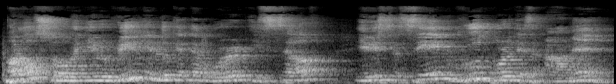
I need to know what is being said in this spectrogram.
But also, when you really look at that word itself, it is the same root word as amen.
